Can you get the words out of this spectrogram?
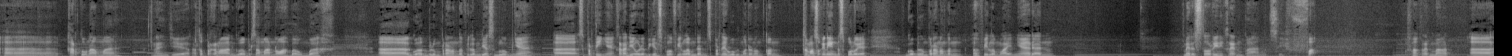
eh, kartu nama anjir. Atau perkenalan gue bersama Noah Baumbach. Eh gue belum pernah nonton film dia sebelumnya. Eh, sepertinya karena dia udah bikin 10 film dan sepertinya gue belum ada nonton. Termasuk ini yang ke 10 ya. Gue belum pernah nonton eh, film lainnya dan Marriage Story ini keren banget sih. Fuck. Fuck keren banget. Eh,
